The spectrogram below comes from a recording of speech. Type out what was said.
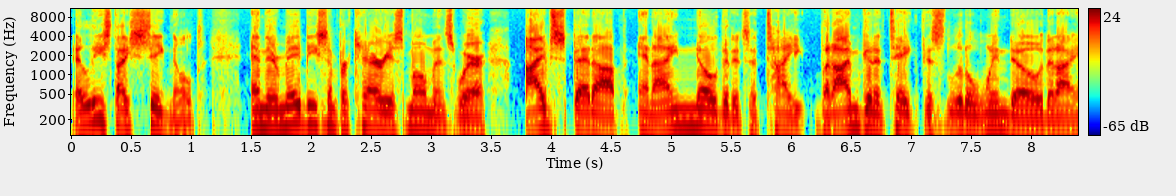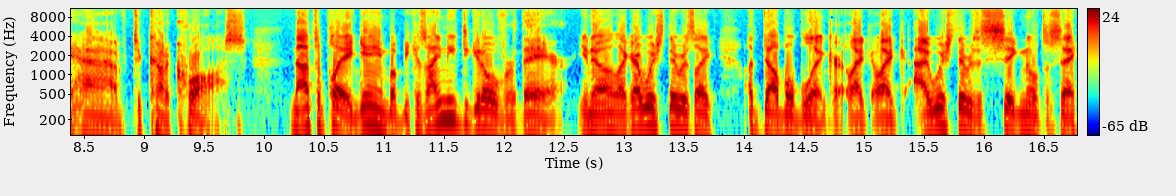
at least I signaled, and there may be some precarious moments where I've sped up and I know that it's a tight, but I'm going to take this little window that I have to cut across. Not to play a game, but because I need to get over there. You know, like I wish there was like a double blinker. Like like I wish there was a signal to say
